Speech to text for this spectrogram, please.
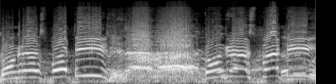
ਕਾਂਗਰਸ ਪਾਰਟੀ ਜਿੰਦਾਬਾਦ! ਕਾਂਗਰਸ ਪਾਰਟੀ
